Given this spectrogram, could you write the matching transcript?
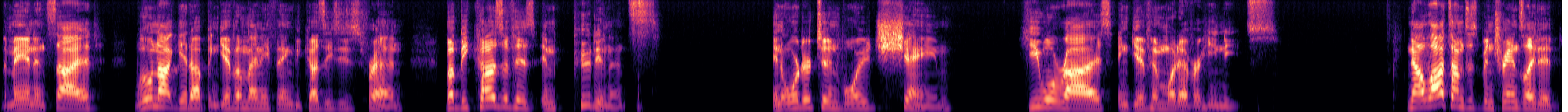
the man inside, will not get up and give him anything because he's his friend, but because of his impudence, in order to avoid shame, he will rise and give him whatever he needs. Now, a lot of times it's been translated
